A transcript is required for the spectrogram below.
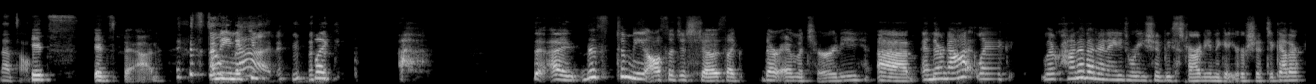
That's all. It's it's bad. It's so I mean, bad. You, like the, I, this to me also just shows like their immaturity, um, and they're not like they're kind of at an age where you should be starting to get your shit together.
